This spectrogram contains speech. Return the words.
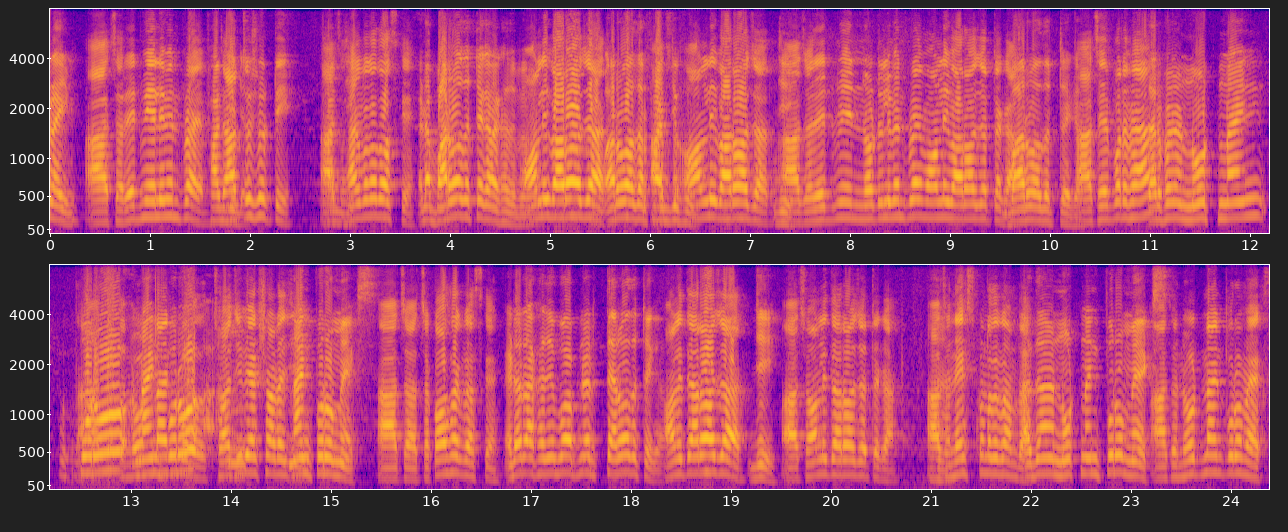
প্রাইম আচ্ছা রেডমি ইলেভেন প্রাইম 5G চার চৌষট্টি আচ্ছা থাকবে কত আজকে? এটা বারো হাজার টাকা রাখা যাবে। অনলি বারো হাজার? বারো হাজার ফাইভ জি ফোন অনলি বারো হাজার। আচ্ছা Redmi note eleven prime only বারো হাজার টাকা। বারো হাজার টাকা। আচ্ছা এরপরে ভাই তারপরে আচ্ছা, Note নাইন 9 প্রো Pro, ছয় জিবি একশো আড়াই নাইন জিবি প্রো ম্যাক্স আচ্ছা আচ্ছা কত থাকবে আজকে? এটা রাখা যাবে আপনার তেরো হাজার টাকা। অনলি তেরো হাজার? জি। আচ্ছা অনলি তেরো হাজার টাকা। আচ্ছা নেক্সট কোনটা দেখব আমরা? এটা ম্যাক্স আচ্ছা নোট নাইন প্রো ম্যাক্স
